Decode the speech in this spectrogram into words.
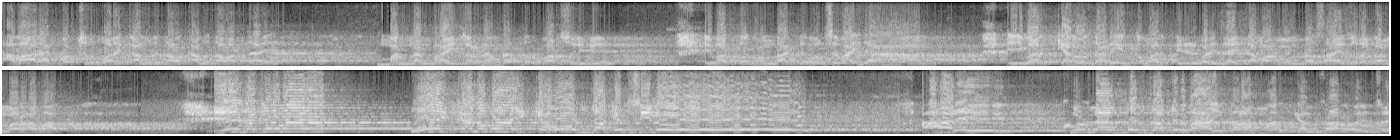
আবার এক বছর পরে কালুরে দাওয়া কালু দাওয়াত দেয়। মান্নান ভাই চলেন আমরা দরবার শরীফে। এবার তখন ডাকতে বলছে, ভাই যান এইবার কেন জানি তোমার পীরের বাড়ি যাইতে আমার মনটা চায় জোরে কন মার হাবা এ জাকের ওই কালু ভাই কেমন জাকের ছিল? আহারে খুলনা একজন জাকের ভাই, তার আম্মার ক্যান্সার হয়েছে।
